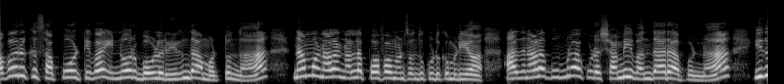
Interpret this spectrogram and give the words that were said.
அவருக்கு சப்போர்ட்டிவா இன்னொரு பவுலர் இருந்தா மட்டும்தான் நம்மளால நல்ல பெர்ஃபார்மன்ஸ் வந்து கொடுக்க முடியும். அதனால பும்ரா கூட ஷமி வந்தாரு அப்படின்னா இது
